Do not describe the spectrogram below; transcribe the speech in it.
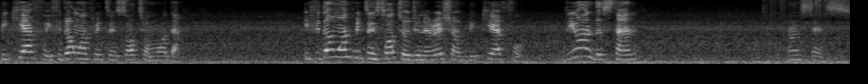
Be careful if you don't want me to insult your mother. If you don't want me to insult your generation, be careful. Do you understand? Nonsense.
